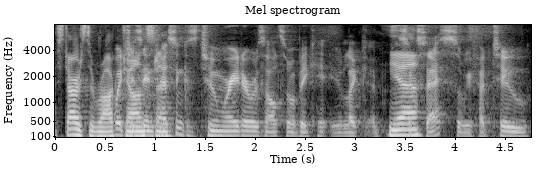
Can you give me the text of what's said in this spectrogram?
stars The Rock Which Johnson. is interesting because Tomb Raider was also a big hit, like a Yeah. success. So we've had two.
